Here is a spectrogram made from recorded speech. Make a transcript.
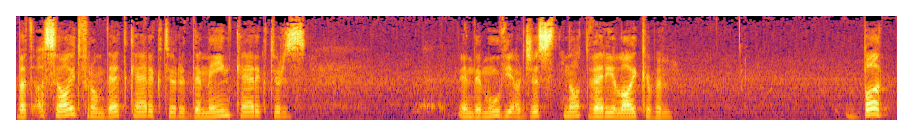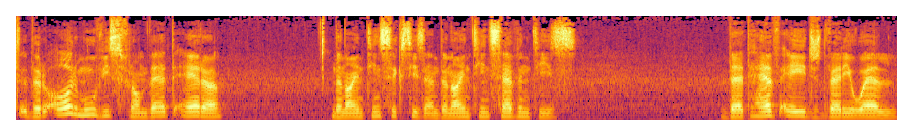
But aside from that character, the main characters in the movie are just not very likable. But there are movies from that era, the 1960s and the 1970s, that have aged very well.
